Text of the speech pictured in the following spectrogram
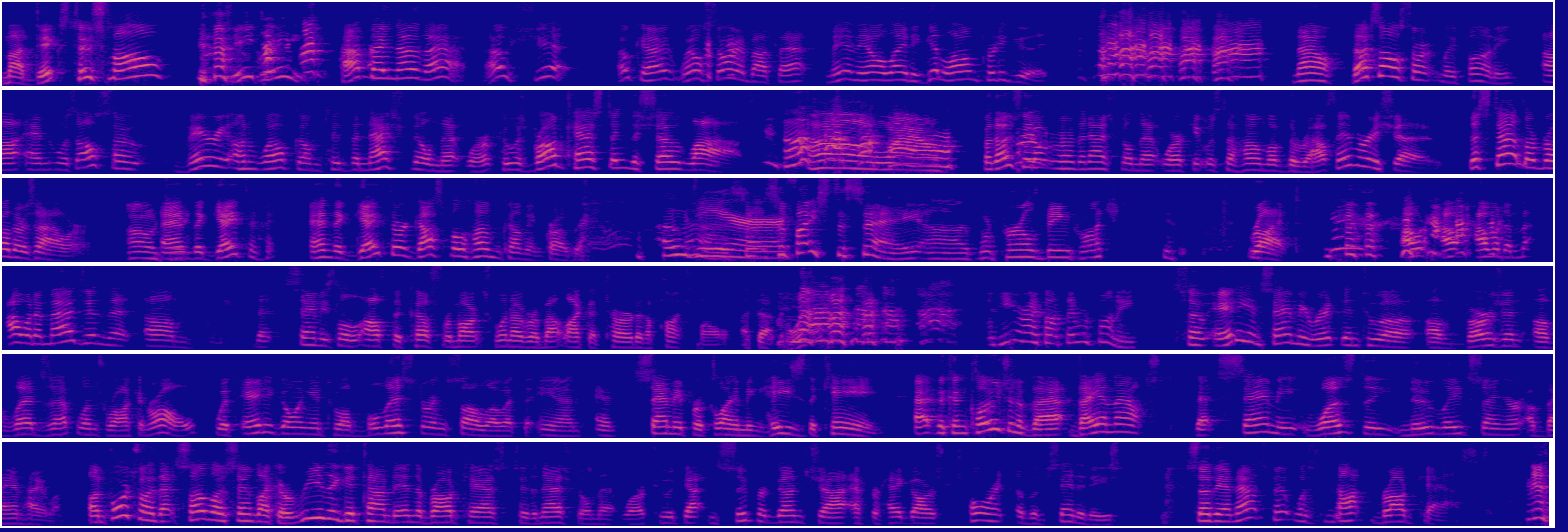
My dick's too small? GD, how'd they know that? Oh, shit. Okay, well, sorry about that. Me and the old lady get along pretty good. Now, that's all certainly funny uh, and was also very unwelcome to the Nashville network, who was broadcasting the show live. Oh, wow. For those who don't remember the Nashville network, it was the home of the Ralph Emery Show, the Statler Brothers Hour, Oh, and the Gaither and the Gaither Gospel Homecoming program. Oh Uh, su- dear! suffice to say, uh, were pearls being clutched? Right. I would, I, I would, I would imagine that um, that Sammy's little off the cuff remarks went over about like a turd in a punch bowl at that point. and here I thought they were funny. So Eddie and Sammy ripped into a, a version of Led Zeppelin's rock and roll, with Eddie going into a blistering solo at the end and Sammy proclaiming he's the king. At the conclusion of that, they announced that Sammy was the new lead singer of Van Halen. Unfortunately, that solo seemed like a really good time to end the broadcast to the Nashville network, who had gotten super gun shy after Hagar's torrent of obscenities. So the announcement was not broadcast.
